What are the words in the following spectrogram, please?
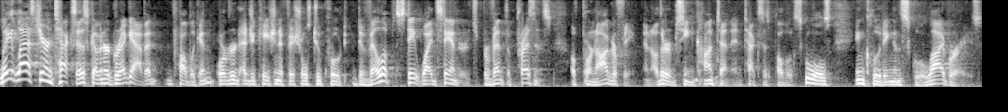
Late last year in Texas, Governor Greg Abbott, Republican, ordered education officials to, quote, develop statewide standards to prevent the presence of pornography and other obscene content in Texas public schools, including in school libraries.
